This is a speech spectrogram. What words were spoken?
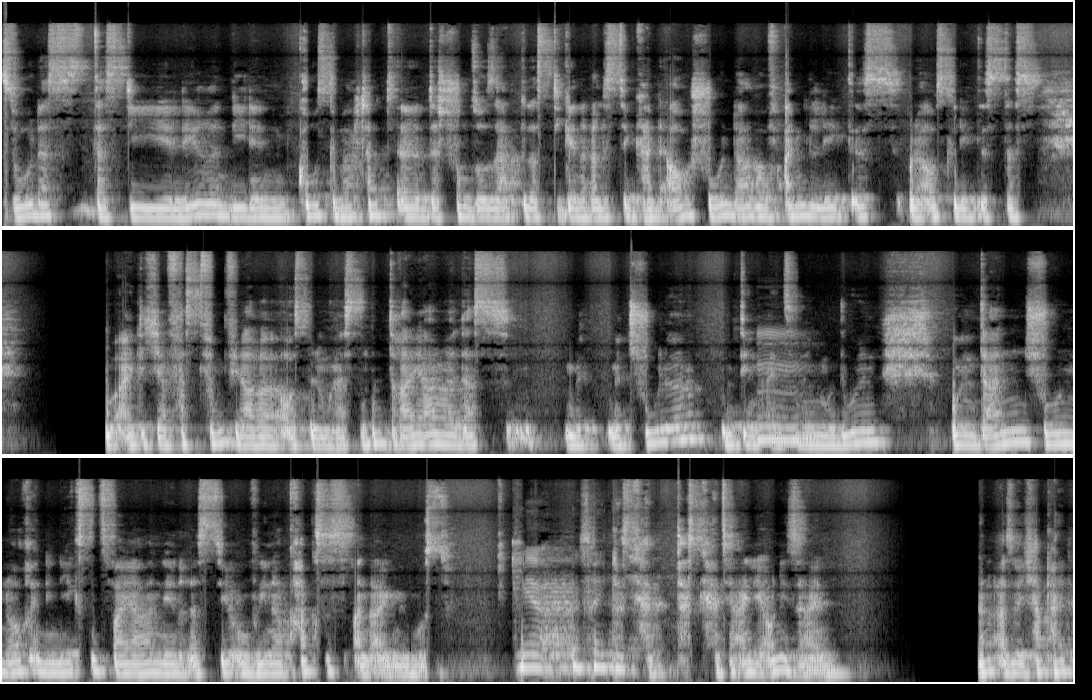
so, dass, dass die Lehrerin, die den Kurs gemacht hat, äh, das schon so sagte, dass die Generalistik halt auch schon darauf angelegt ist oder ausgelegt ist, dass du eigentlich ja fast fünf Jahre Ausbildung hast. Ne? Drei Jahre das mit, mit Schule, mit den mhm. einzelnen Modulen und dann schon noch in den nächsten zwei Jahren den Rest dir irgendwie in der Praxis aneignen musst. Ja, das ist richtig. Das kann das kann's ja eigentlich auch nicht sein. Ja, also ich habe halt,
